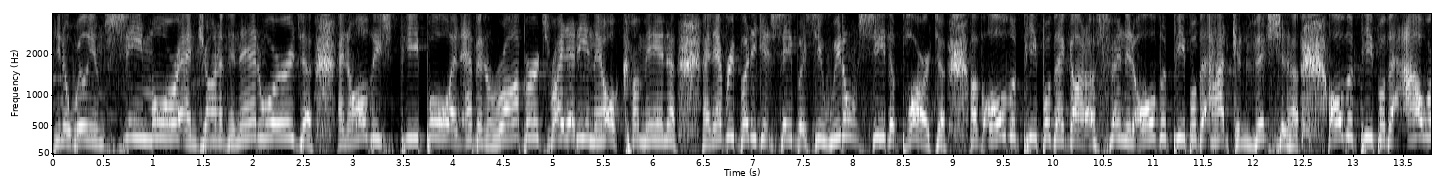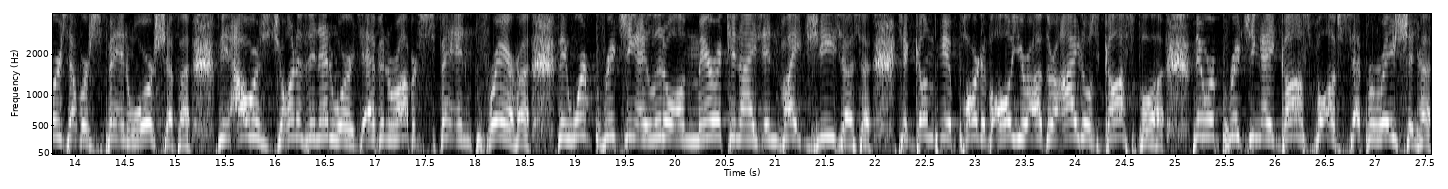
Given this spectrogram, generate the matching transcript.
you know William Seymour and Jonathan Edwards uh, and all these people and Evan Roberts, right, Eddie, and they all come in uh, and everybody gets saved. But see, we don't see the part uh, of all the people that got offended, all the people that had conviction, uh, all the people, the hours that were spent in worship, uh, the hours Jonathan Edwards, Evan Roberts spent in prayer. Uh, they weren't preaching a little Americanized invite Jesus uh, to come be a part of all your other idols gospel. Uh, they were preaching a gospel of separation uh,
